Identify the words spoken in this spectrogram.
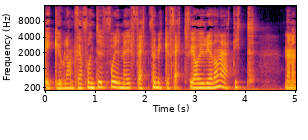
äggulan för jag får inte få i mig fett, för mycket fett för jag har ju redan ätit. Nej men,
